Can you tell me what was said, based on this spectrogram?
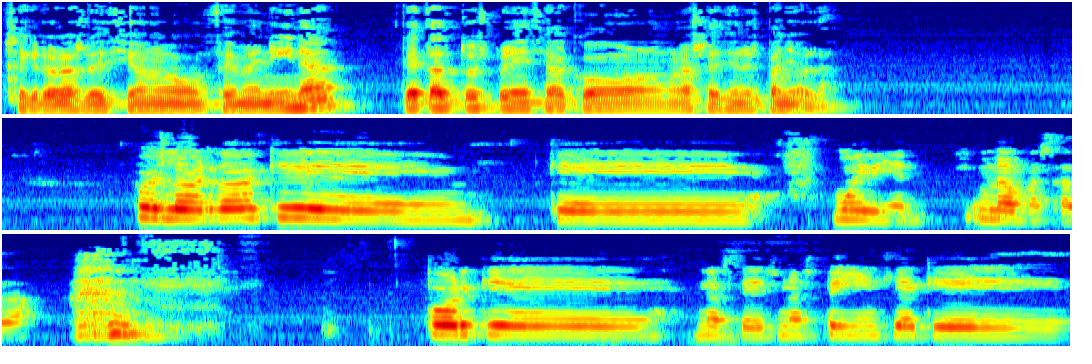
se creó la selección femenina. ¿Qué tal tu experiencia con la selección española? Pues la verdad que que muy bien, una pasada. Porque, no sé, es una experiencia que,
